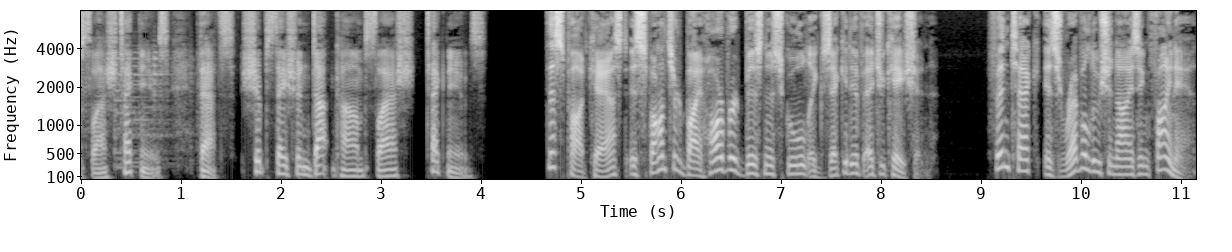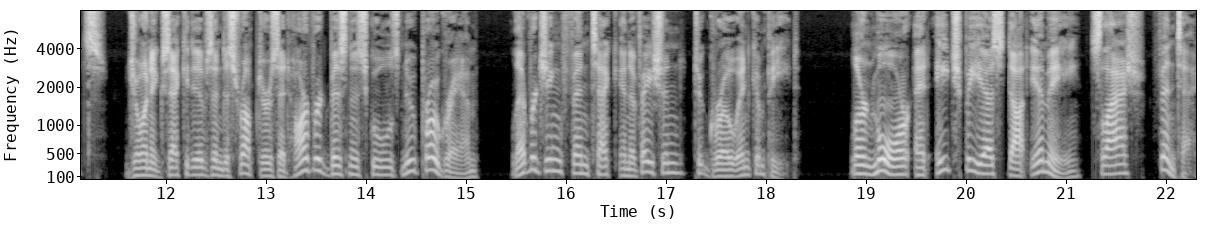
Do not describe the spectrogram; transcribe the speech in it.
slash technews. That's shipstation.com slash technews. This podcast is sponsored by Harvard Business School Executive Education. FinTech is revolutionizing finance. Join executives and disruptors at Harvard Business School's new program, Leveraging FinTech Innovation to Grow and Compete. Learn more at hbs.me slash fintech.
